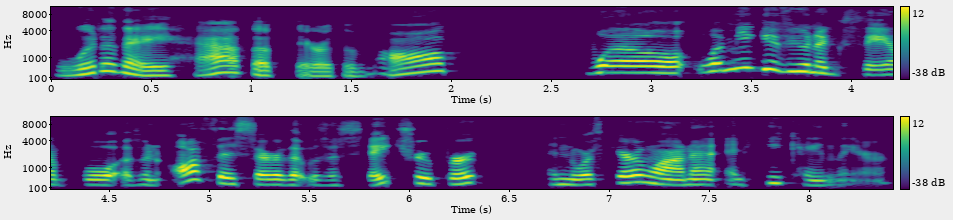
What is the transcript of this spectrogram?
what do they have up there? The mob? Well, let me give you an example of an officer that was a state trooper in North Carolina, and he came there.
